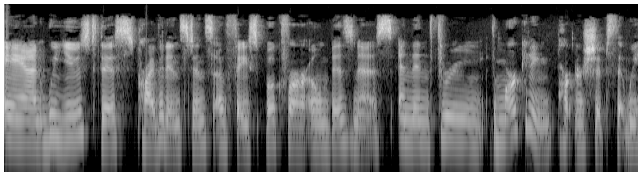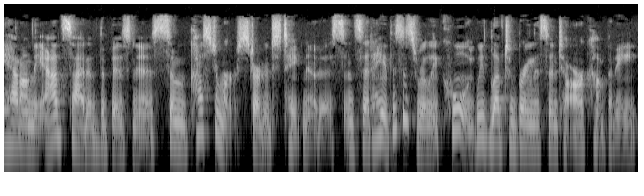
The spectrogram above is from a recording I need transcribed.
And we used this private instance of Facebook for our own business. And then through the marketing partnerships that we had on the ad side of the business, some customers started to take notice and said, hey, this is really cool. We'd love to bring this into our company.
